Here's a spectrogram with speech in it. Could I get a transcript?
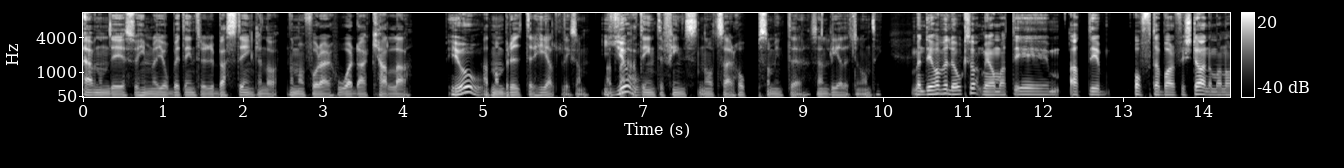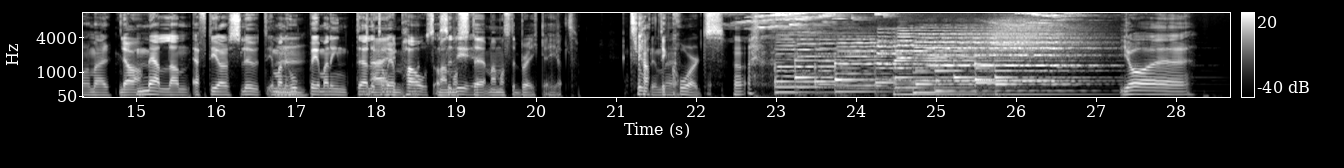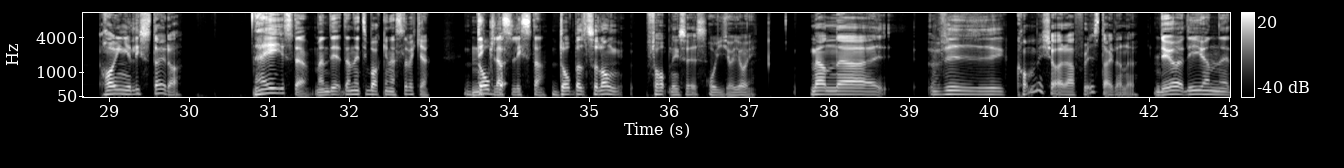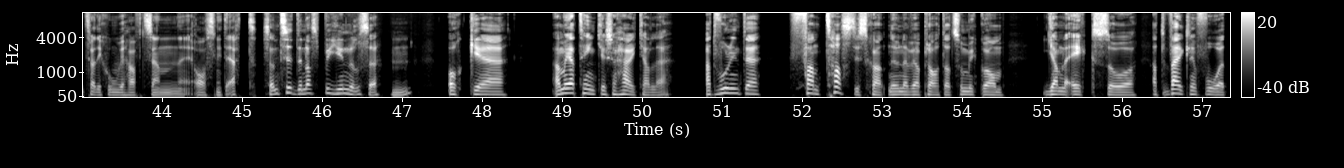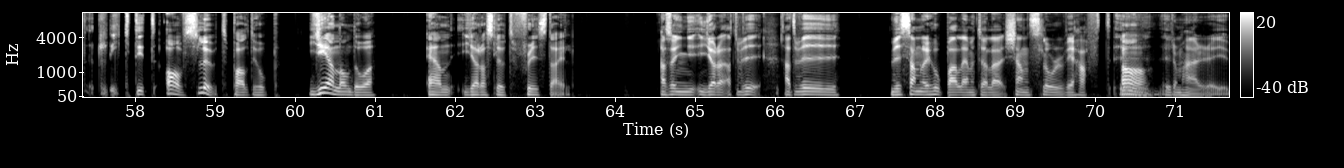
även om det är så himla jobbigt, är inte det det bästa egentligen då? När man får det här hårda, kalla, Jo, att man bryter helt liksom. Att, man, att det inte finns något så här hopp som inte sen leder till någonting. men det har väl du också varit med om att det, är, att det ofta bara förstör när man har de här Ja, mellan, efter göra slut, är man Mm. ihop, är man inte, eller tar vi en paus? Man, Alltså måste, det, man måste breaka helt. tror Cut the cords. Ja. Jag eh, har ingen lista idag. Nej, just det. Men det, den är tillbaka nästa vecka. Dobb, Niklas lista. Dubbelt så lång förhoppningsvis. Oj, oj, oj. Men eh, vi kommer köra freestylen nu. Det, är- det är ju en eh, tradition vi haft sedan eh, avsnitt ett. Sen tidernas begynnelse. Mm. Och eh, ja, men jag tänker så här Kalle, att vore inte fantastiskt skönt nu när vi har pratat så mycket om gamla ex och att verkligen få ett riktigt avslut på alltihop genom då en göra slut freestyle. Alltså göra att vi, att vi, vi samlar ihop alla eventuella känslor vi haft i, Ja. i de här eh,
